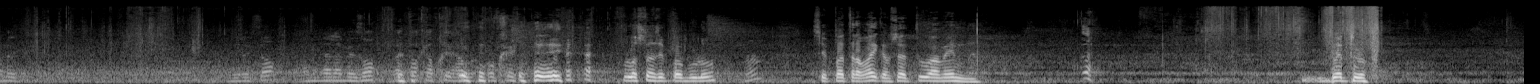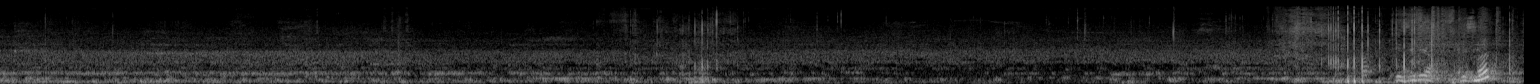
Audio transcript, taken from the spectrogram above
On est ça, on est à la maison, attends qu'après, hein, rentrer. Pour l'instant, c'est pas boulot. Hein c'est pas travail, comme ça, tout amène. Ah Bientôt. Gezili yap. Gezili. Bak.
